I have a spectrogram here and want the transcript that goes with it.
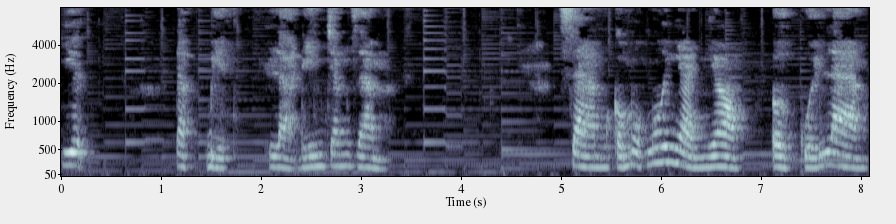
hiện, đặc biệt là đêm trăng rằm. Sam có một ngôi nhà nhỏ ở cuối làng.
